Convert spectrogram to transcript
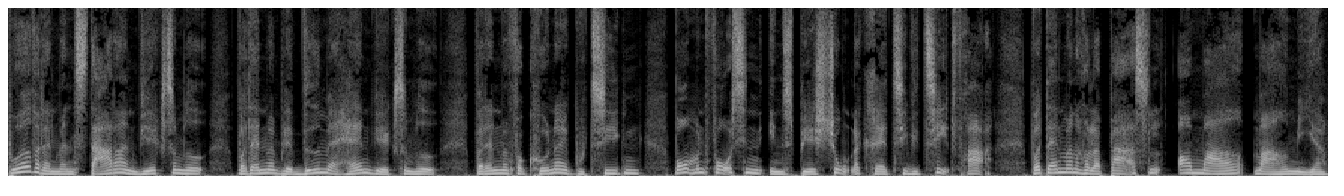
Både hvordan man starter en virksomhed, hvordan man bliver ved med at have en virksomhed, hvordan man får kunder i butikken, hvor man får sin inspiration og kreativitet fra, hvordan man holder barsel og meget, meget mere.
